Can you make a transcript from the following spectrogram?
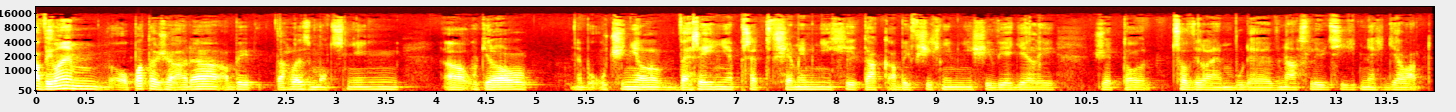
A Vilém opata žádá, aby tahle zmocnění udělal nebo učinil veřejně před všemi mnichy tak, aby všichni mniši věděli, že to, co Vilém bude v následujících dnech dělat,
